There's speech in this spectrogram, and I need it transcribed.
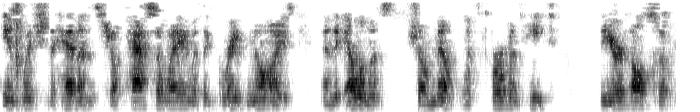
in which the heavens shall pass away with a great noise, and the elements shall melt with fervent heat. The earth also,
